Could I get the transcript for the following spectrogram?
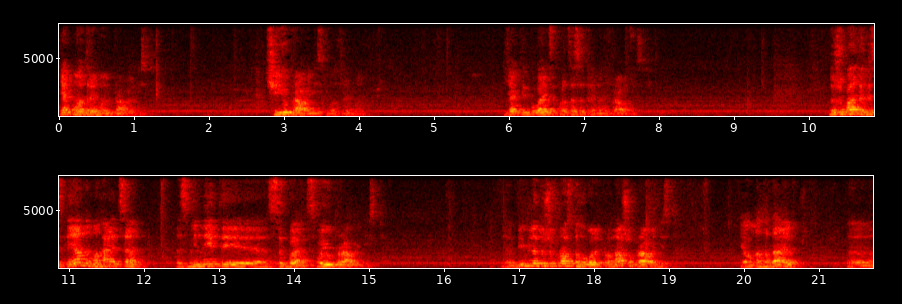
Як ми отримуємо правильність? Чию правильність ми отримуємо? Як відбувається процес отримання правильності? Дуже багато християн намагаються змінити себе, свою праведність. Е, Біблія дуже просто говорить про нашу праведність. Я вам нагадаю, е,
